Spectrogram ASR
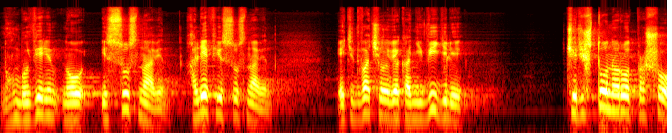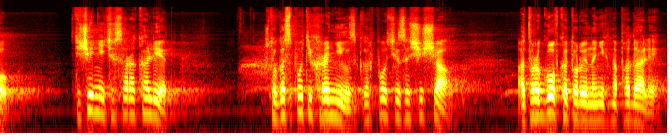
Но он был уверен, но Иисус Навин, Халев Иисус Навин, эти два человека, они видели, через что народ прошел в течение этих сорока лет, что Господь их хранил, Господь их защищал от врагов, которые на них нападали –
